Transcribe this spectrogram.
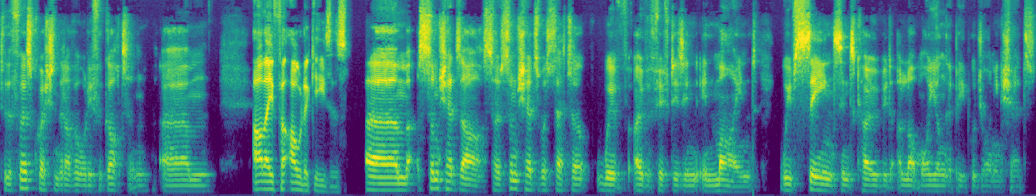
To the first question that i've already forgotten um are they for older geezers? Um some sheds are. So some sheds were set up with over 50s in in mind. We've seen since covid a lot more younger people joining sheds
